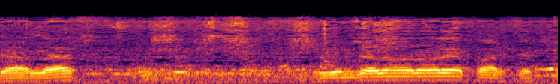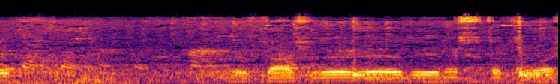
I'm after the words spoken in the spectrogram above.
yerler. Bizim canavarı oraya park ettik. Karşıda gördüğünüz statü var.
